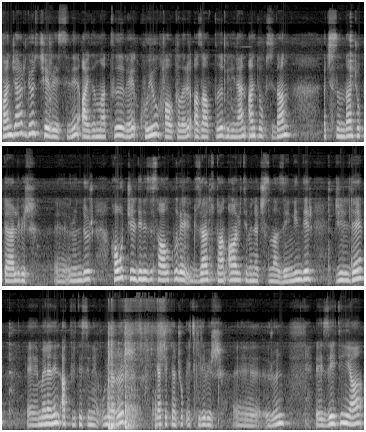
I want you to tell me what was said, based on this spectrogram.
Pancar göz çevresini aydınlattığı ve koyu halkaları azalttığı bilinen antioksidan açısından çok değerli bir e, üründür. Havuç cildinizi sağlıklı ve güzel tutan A vitamini açısından zengindir. Cilde e, melanin aktivitesini uyarır. Gerçekten çok etkili bir e, ürün. E, zeytinyağı,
